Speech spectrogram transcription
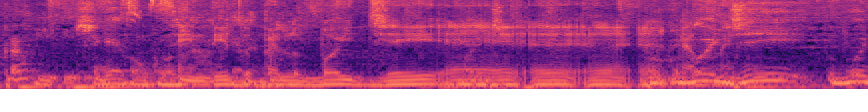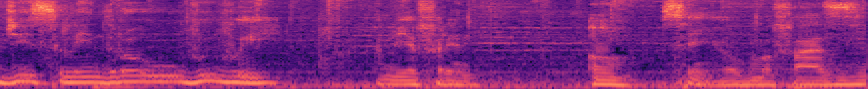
Pronto, cheguei à conclusão. Sim, dito é pelo Boy G é, é, é, é o Boigi, o Boigi cilindrou o Vui à minha frente. Oh. Sim, houve uma fase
